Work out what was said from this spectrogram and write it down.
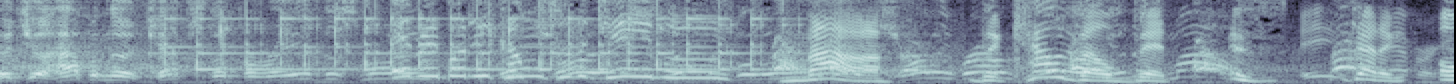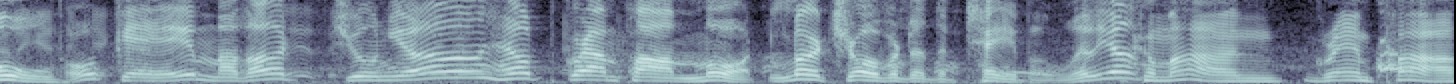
Did you happen to catch the parade this morning? Everybody come to the table. Ma, the cowbell bit is getting old. Okay, Mother, Junior, help Grandpa Mort lurch over to the table, will you? Come on, Grandpa.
